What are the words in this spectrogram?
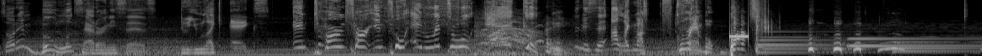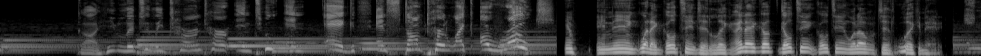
So then Boo looks at her and he says, Do you like eggs? And turns her into a literal egg. Then he said, I like my scrambled. God, he literally turned her into an egg and stomped her like a roach. And, and then what that Goten just looking. Ain't that Go Goten, Goten, whatever, just looking at it. in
